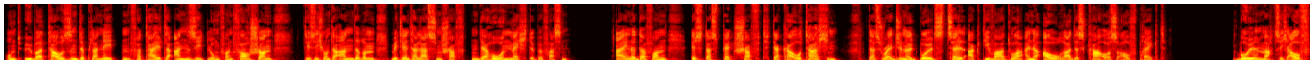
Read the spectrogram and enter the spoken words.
und über tausende Planeten verteilte Ansiedlung von Forschern, die sich unter anderem mit Hinterlassenschaften der hohen Mächte befassen. Eine davon ist das Petschaft der Chaotarchen, das Reginald Bulls Zellaktivator eine Aura des Chaos aufprägt. Bull macht sich auf,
